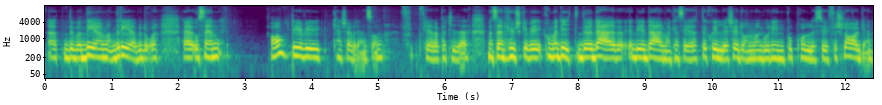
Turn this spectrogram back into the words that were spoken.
att det var det man drev då. Eh, och sen, ja, det är vi kanske överens om flera partier. Men sen hur ska vi komma dit? Det är, där, det är där man kan se att det skiljer sig då när man går in på policyförslagen.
